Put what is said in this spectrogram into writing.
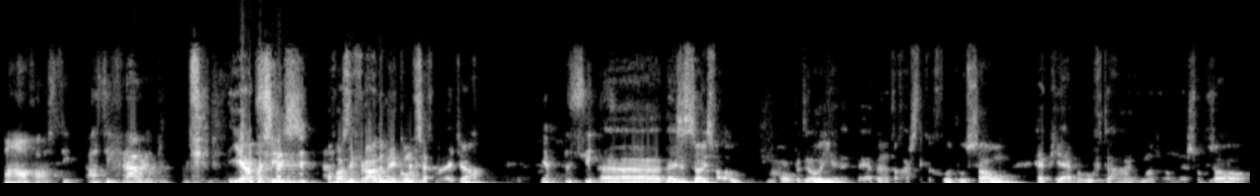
Behalve als die, als die vrouw het doet. Ja, precies. Of als die vrouw ermee komt, zeg maar, weet je wel. ja, precies. Eh dan is het zoiets van, oh, maar wat bedoel je? We hebben het toch hartstikke goed. Hoezo heb jij behoefte aan iemand anders? Hoezo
